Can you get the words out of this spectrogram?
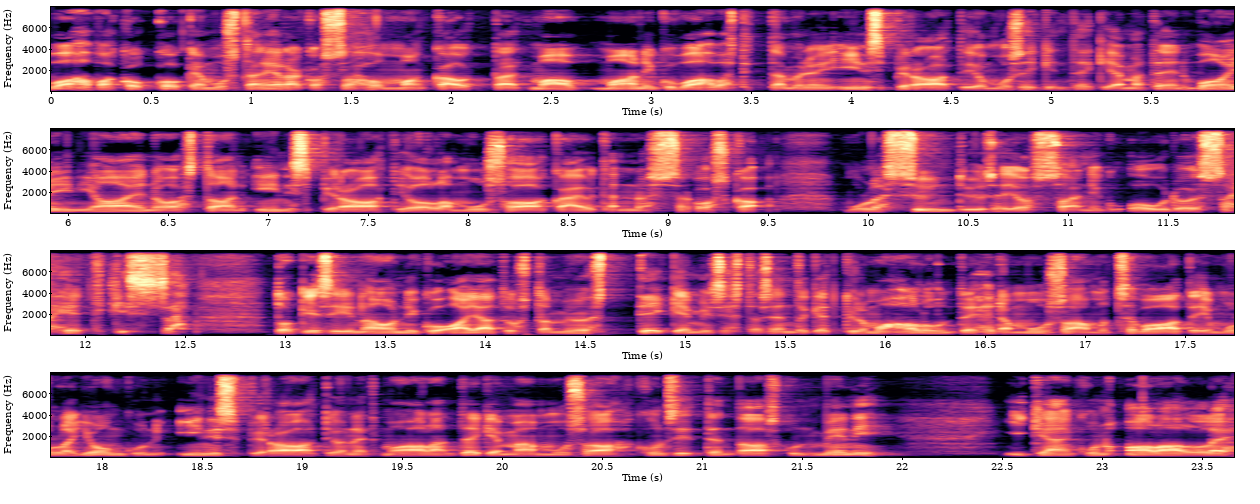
vahva kokemus tämän Erakossa homman kautta, että mä, oon, mä oon niin kuin vahvasti tämmöinen inspiraatiomusiikin tekijä. Mä teen vain ja ainoastaan inspiraatiolla musaa käytännössä, koska mulle syntyy se jossain niin kuin oudoissa hetkissä. Toki siinä on niin kuin ajatusta myös tekemisestä sen takia, että kyllä mä haluan tehdä musaa, mutta se vaatii mulla jonkun inspiraation, että mä alan tekemään musaa, kun sitten taas kun meni ikään kuin alalle,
